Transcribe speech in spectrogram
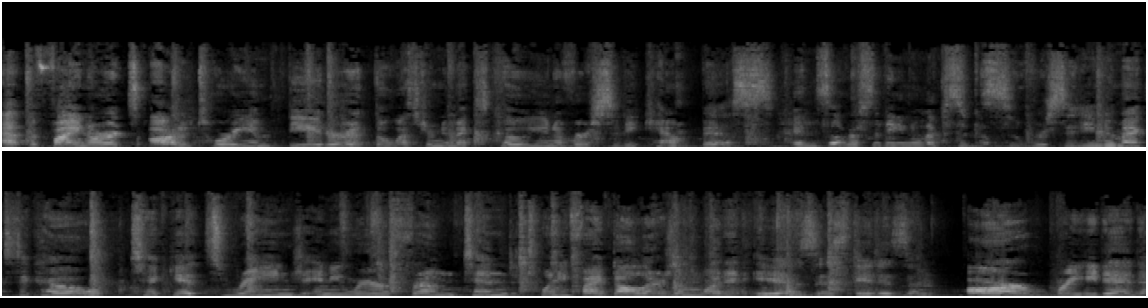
at the Fine Arts Auditorium Theater at the Western New Mexico University campus in Silver City, New in Mexico. Silver City, New Mexico. Tickets range anywhere from ten to twenty five dollars, and what it is is it is an R rated,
